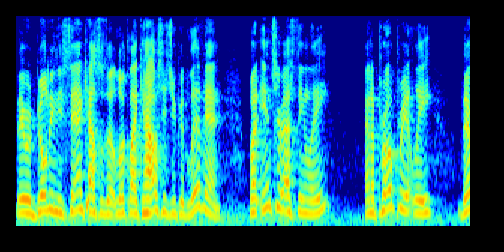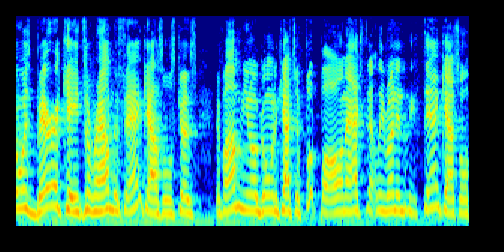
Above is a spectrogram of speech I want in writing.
they were building these sandcastles that looked like houses you could live in. But interestingly and appropriately, there was barricades around the sandcastles because if I'm, you know, going to catch a football and I accidentally run into the sandcastle,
